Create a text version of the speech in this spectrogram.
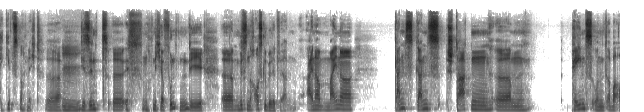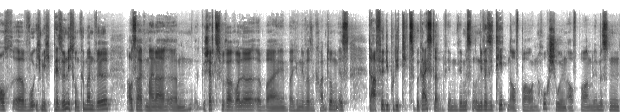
die gibt's noch nicht. Äh, mhm. Die sind äh, noch nicht erfunden, die äh, müssen noch ausgebildet werden. Einer meiner ganz, ganz starken ähm, Pains und aber auch, äh, wo ich mich persönlich drum kümmern will, außerhalb meiner ähm, Geschäftsführerrolle äh, bei, bei Universal Quantum, ist, dafür die Politik zu begeistern. Wir, wir müssen Universitäten aufbauen, Hochschulen aufbauen, wir müssen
